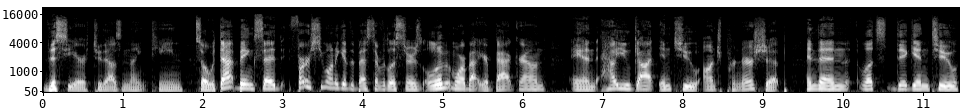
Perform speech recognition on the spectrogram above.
this year, 2019. So, with that being said, first, you want to give the best ever listeners a little bit more about your background and how you got into entrepreneurship and then let's dig into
